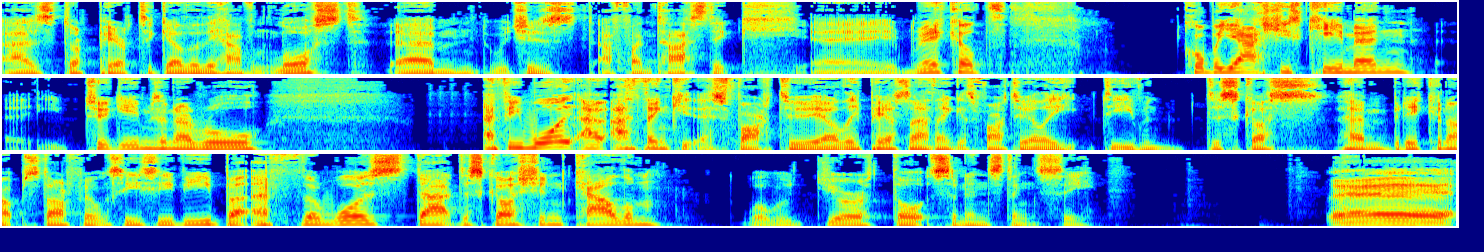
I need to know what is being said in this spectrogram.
as they're paired together, they haven't lost, um, which is a fantastic uh, record. Kobayashi's came in uh, two games in a row. If he was, I, I, think it's far too early. Personally, I think it's far too early to even discuss him breaking up Starfelt CCV. But if there was that discussion, Callum, what would your thoughts and instincts say? Uh,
